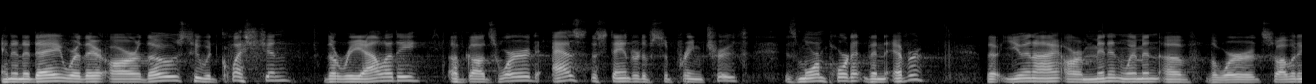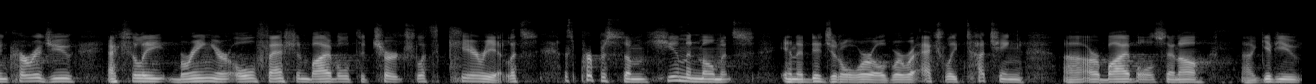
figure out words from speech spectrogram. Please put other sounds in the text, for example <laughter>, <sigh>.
And in a day where there are those who would question the reality of God's Word as the standard of supreme truth, is more important than ever that you and I are men and women of the Word. So I would encourage you actually bring your old fashioned Bible to church. Let's carry it. Let's, let's purpose some human moments in a digital world where we're actually touching uh, our Bibles. And I'll uh, give you,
